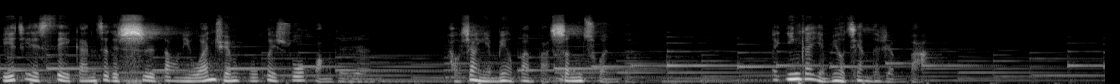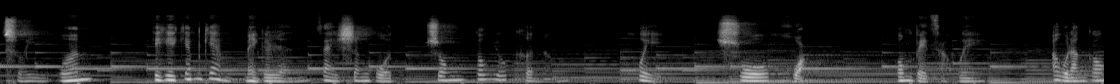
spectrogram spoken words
别记得世干这个世道，你完全不会说谎的人，好像也没有办法生存的。应该也没有这样的人吧？所以，我们。给给 game game，每个人在生活中都有可能会说谎。宫北才会啊，五郎公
